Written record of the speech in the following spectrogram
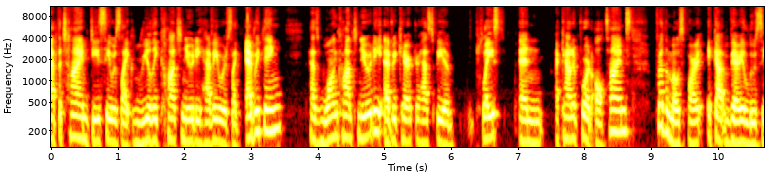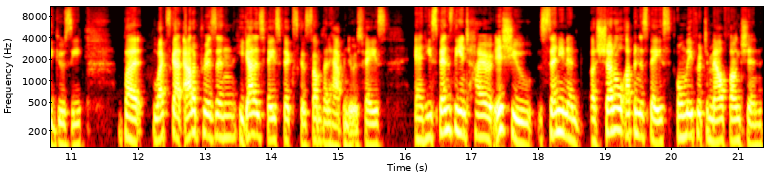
at the time DC was like really continuity heavy, where it's like everything has one continuity, every character has to be a placed and accounted for at all times. For the most part, it got very loosey goosey. But Lex got out of prison. He got his face fixed because something happened to his face. And he spends the entire issue sending a, a shuttle up into space only for it to malfunction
